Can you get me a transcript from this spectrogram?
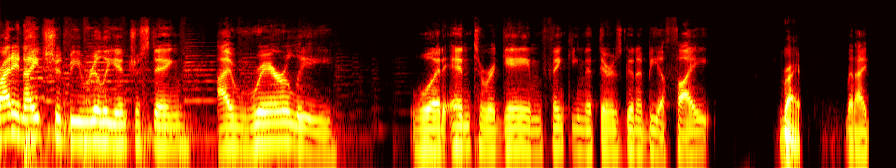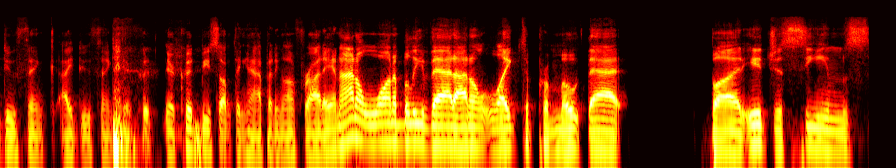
Friday night should be really interesting. I rarely would enter a game thinking that there's going to be a fight, Right. but I do think I do think there could there could be something happening on Friday, and I don't want to believe that. I don't like to promote that, but it just seems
